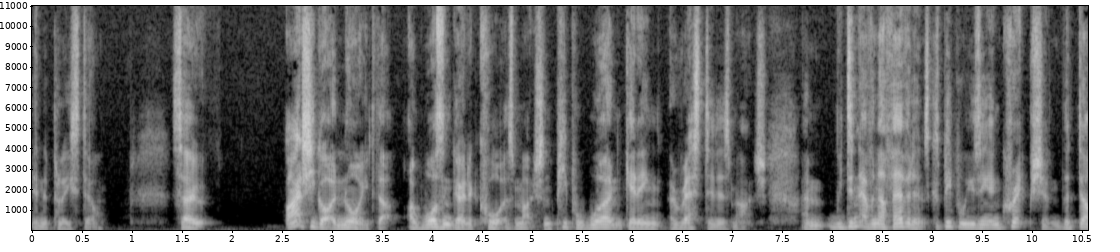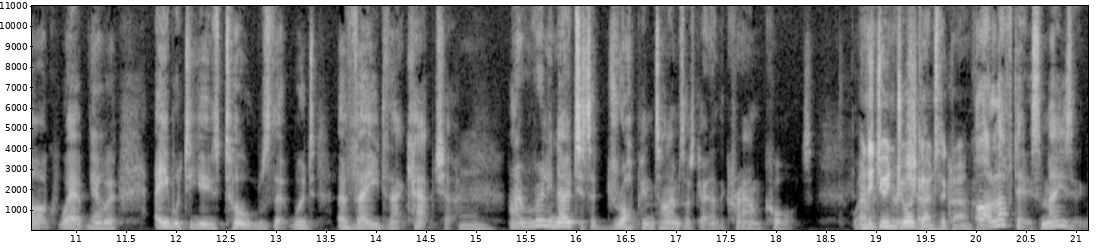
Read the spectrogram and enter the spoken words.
in the police still. So I actually got annoyed that I wasn't going to court as much and people weren't getting arrested as much. And we didn't have enough evidence because people were using encryption, the dark web. They were able to use tools that would evade that capture. Hmm. And I really noticed a drop in times I was going to the Crown Court. And did you enjoy going to the Crown Court? Oh, I loved it. It's amazing.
